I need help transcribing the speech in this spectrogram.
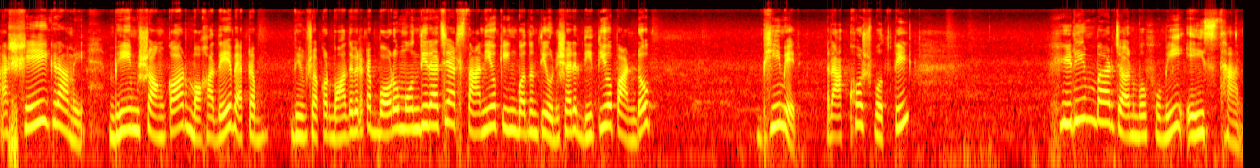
আর সেই গ্রামে ভীমশঙ্কর মহাদেব একটা ভীমশঙ্কর মহাদেবের একটা বড় মন্দির আছে আর স্থানীয় কিংবদন্তি অনুসারে দ্বিতীয় পাণ্ডব ভীমের রাক্ষসপত্রী হিড়িম্বার জন্মভূমি এই স্থান।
